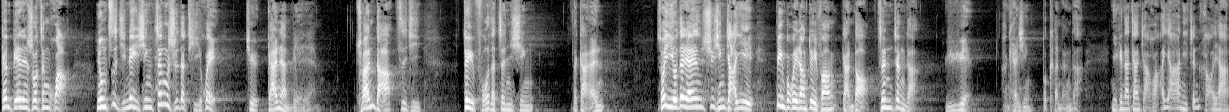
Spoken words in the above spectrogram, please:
跟别人说真话，用自己内心真实的体会去感染别人。传达自己对佛的真心的感恩，所以有的人虚情假意，并不会让对方感到真正的愉悦、很开心，不可能的。你跟他讲假话，哎呀，你真好呀，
